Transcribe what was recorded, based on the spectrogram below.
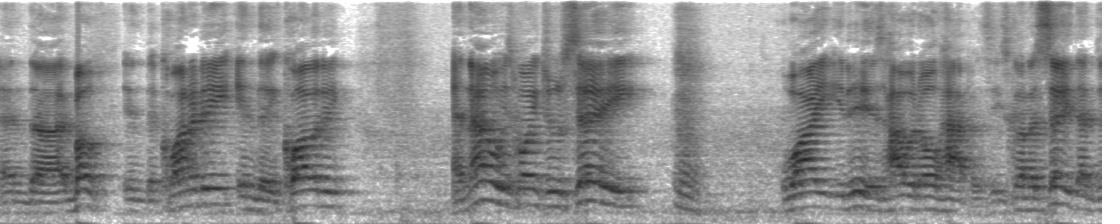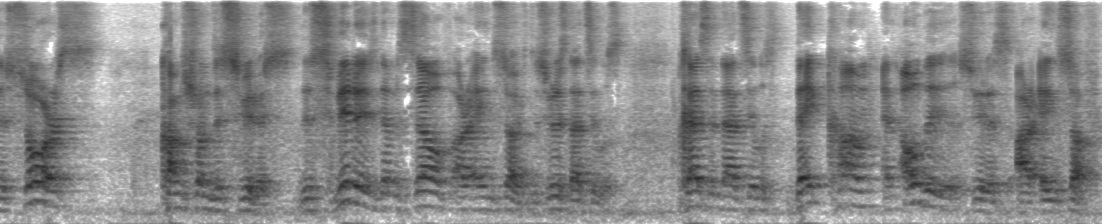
and uh, both in the quantity, in the quality. And now he's going to say why it is, how it all happens. He's going to say that the source comes from the spheres. The spheres themselves are Ein Sof, the spheres Datzilus. Chesed Datzilus they come, and all the spheres are Ein Sof,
